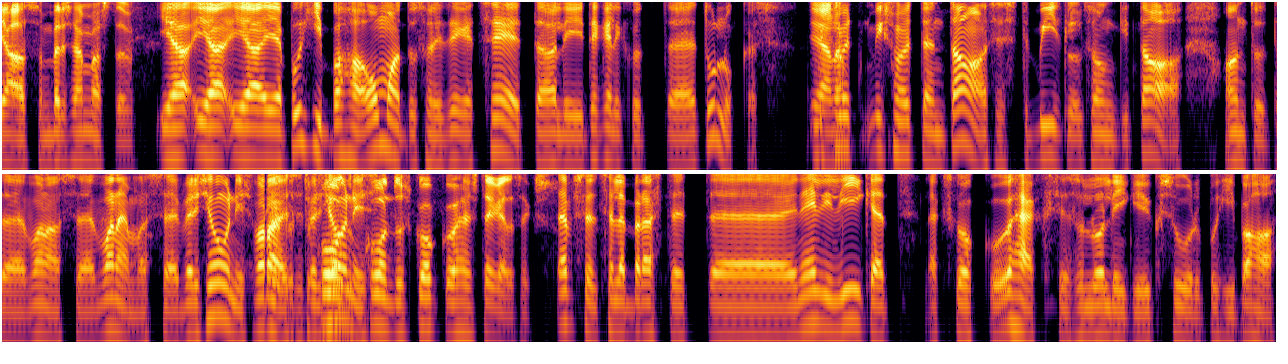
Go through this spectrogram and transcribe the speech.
jaa, see on päris hämmastav. ja, ja, ja, ja põhipaha omadus oli tegelikult see, et ta oli tegelikult äh, tulnukas. Miks no- ma üt-, miks ma ütlen ta, sest The Beatles ongi ta antud äh, vanas, vanemas versioonis, varajases versioonis. koondus kokku üheks tegelaseks. täpselt sellepärast, et äh, neli liiget läks kokku üheks ja sul oligi üks suur põhipaha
